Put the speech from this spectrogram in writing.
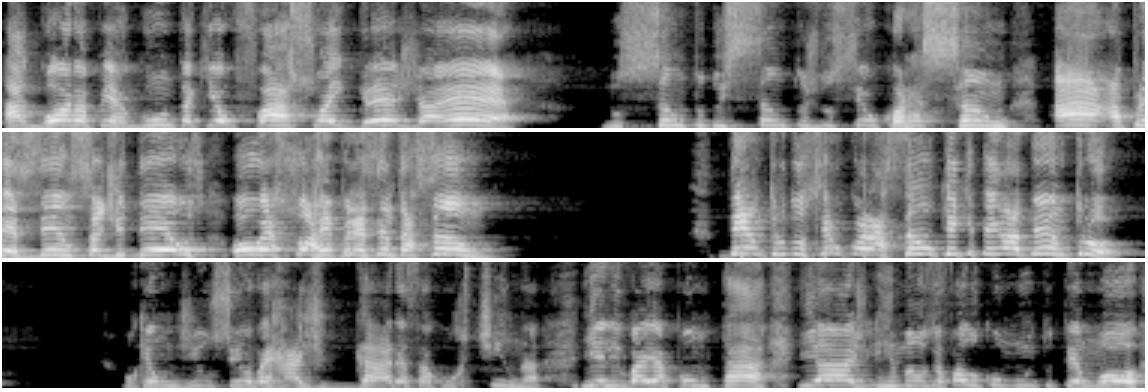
Agora a pergunta que eu faço à igreja é: no santo dos santos do seu coração, há a presença de Deus ou é só representação? Dentro do seu coração, o que, que tem lá dentro? Porque um dia o Senhor vai rasgar essa cortina e ele vai apontar. E, ah, irmãos, eu falo com muito temor:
